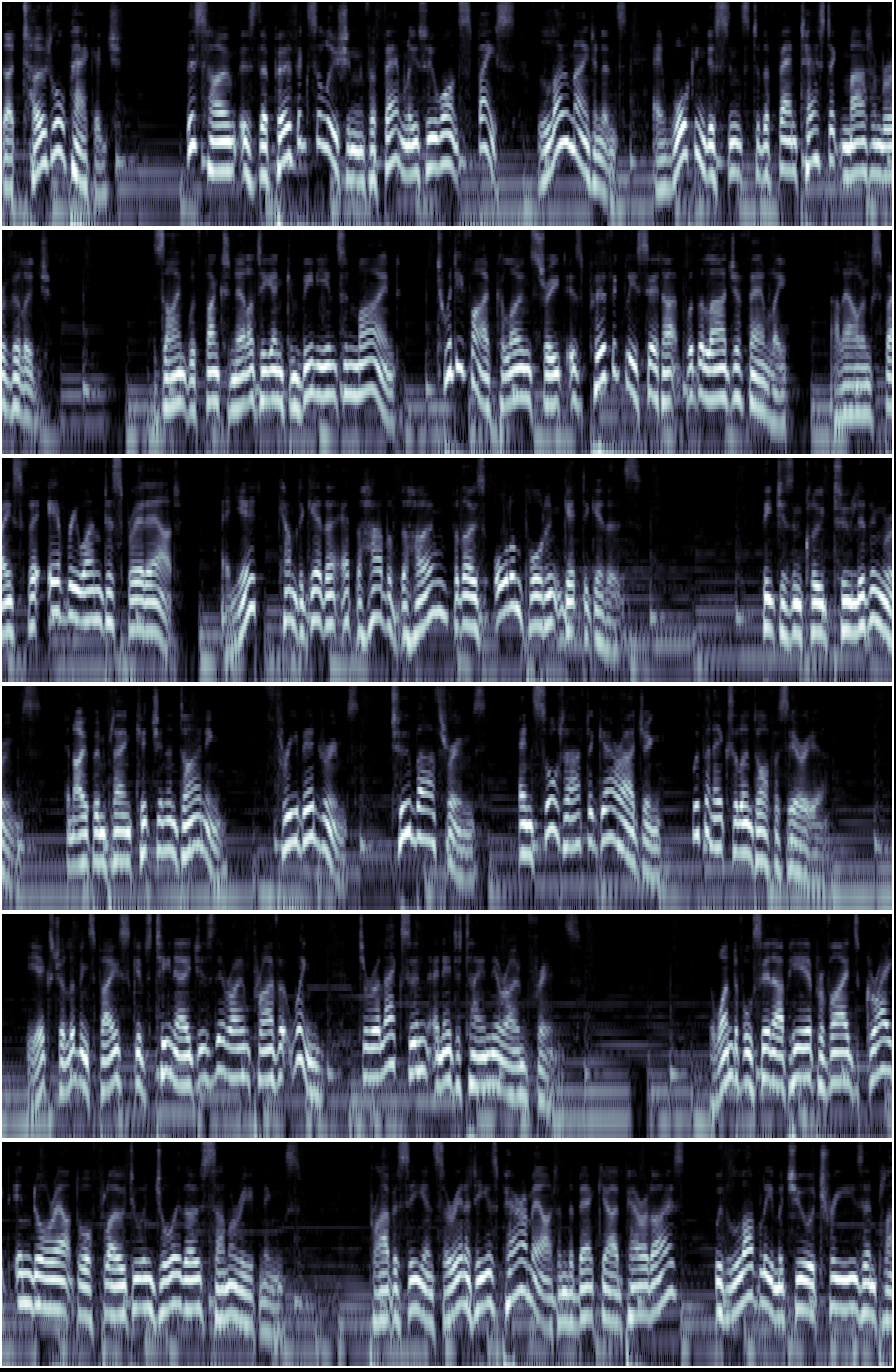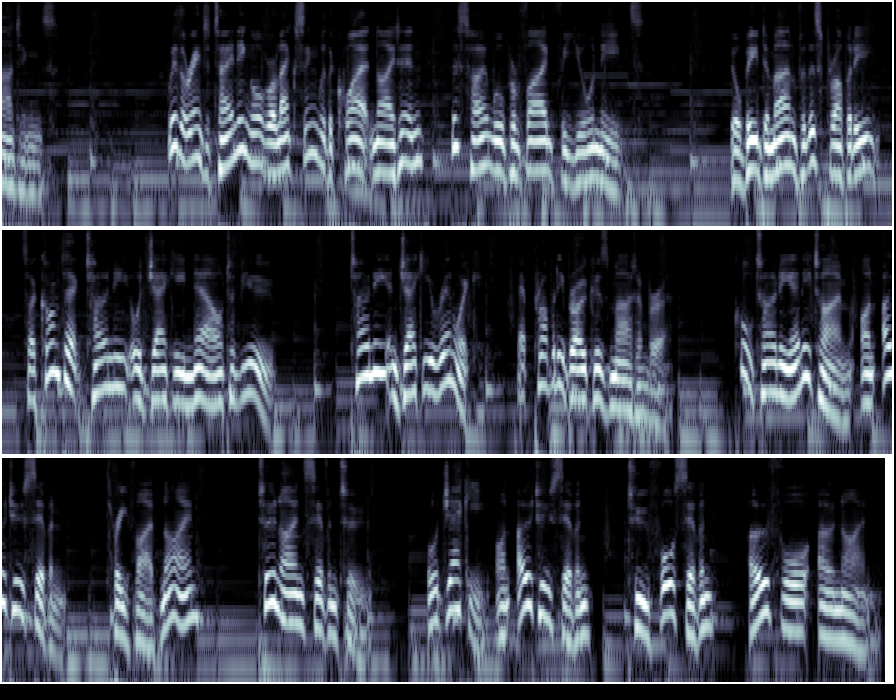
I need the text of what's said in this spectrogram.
The Total Package. This home is the perfect solution for families who want space, low maintenance, and walking distance to the fantastic Martinborough Village. Designed with functionality and convenience in mind, 25 Cologne Street is perfectly set up for the larger family, allowing space for everyone to spread out, and yet come together at the hub of the home for those all important get togethers. Features include two living rooms, an open plan kitchen and dining, three bedrooms, two bathrooms, and sought after garaging with an excellent office area. The extra living space gives teenagers their own private wing to relax in and entertain their own friends. The wonderful setup here provides great indoor-outdoor flow to enjoy those summer evenings. Privacy and serenity is paramount in the backyard paradise with lovely mature trees and plantings. Whether entertaining or relaxing with a quiet night in, this home will provide for your needs. There'll be demand for this property, so contact Toni or Jackie now to view. Toni and Jackie Renwick at Property Brokers Martinborough. Call Toni anytime on 027 359 2972 or Jackie on 027 247 0409.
